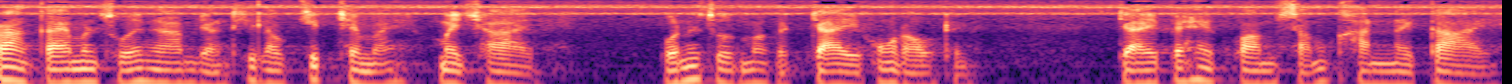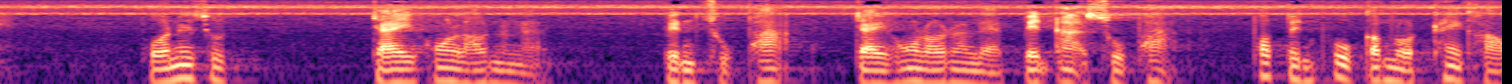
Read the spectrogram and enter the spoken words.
ร่างกายมันสวยงามอย่างที่เราคิดใช่ไหม ไม่ใช่ ผลที่สุดมากับใจของเราเองใจไปให้ความสำคัญในกาย ผลที่สุดใจของเรานั่นะเป็นสุภาษใจของเรานั่นแหละ เป็นอสุภะเพราะเป็นผู้กำหนดให้เขา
